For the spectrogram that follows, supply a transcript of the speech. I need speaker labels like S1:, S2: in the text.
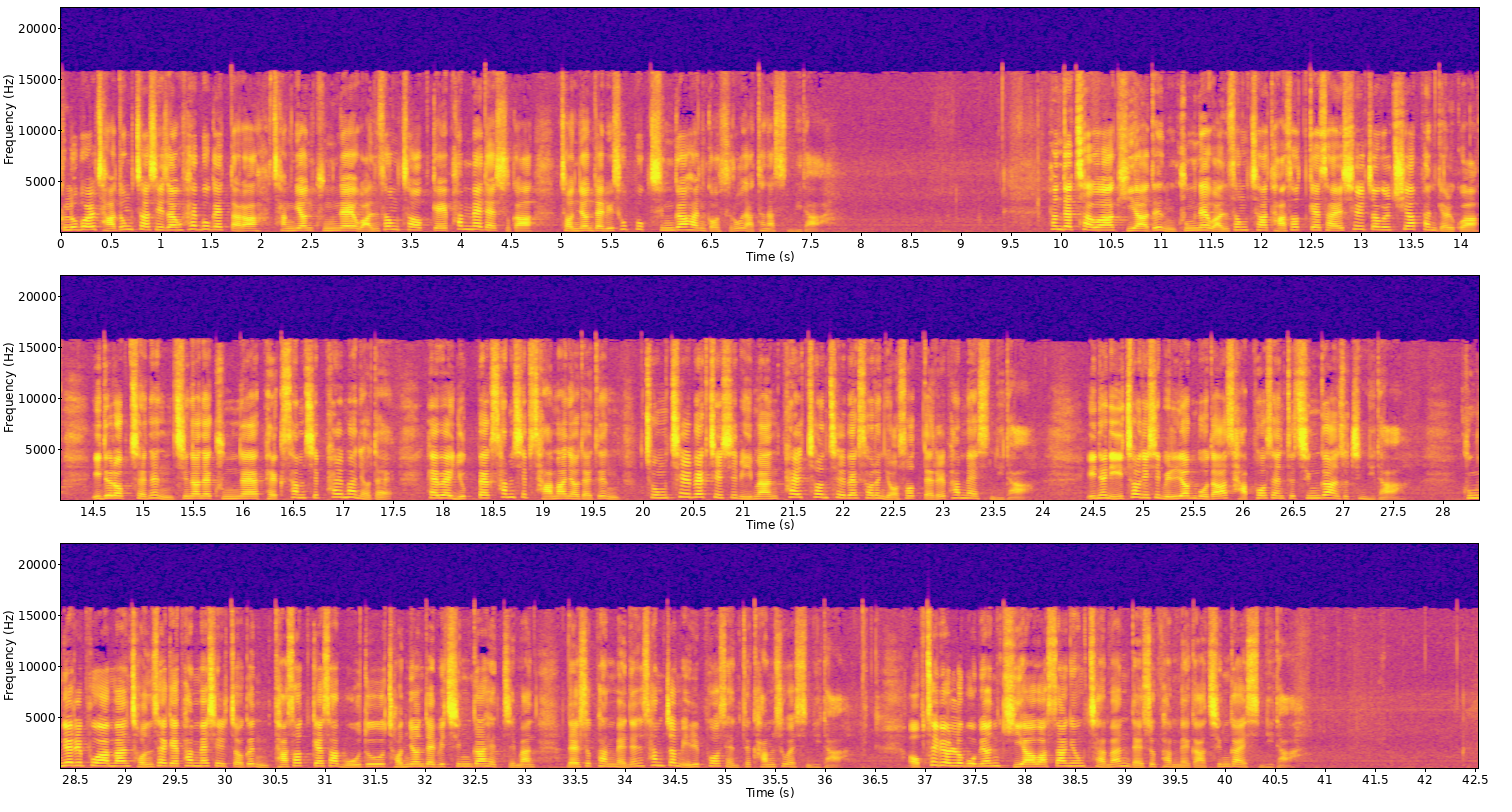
S1: 글로벌 자동차 시장 회복에 따라 작년 국내 완성차 업계의 판매 대수가 전년 대비 소폭 증가한 것으로 나타났습니다. 현대차와 기아 등 국내 완성차 5개사의 실적을 취합한 결과 이들 업체는 지난해 국내 138만여 대, 해외 634만여 대 등 총 772만 8,736대를 판매했습니다. 이는 2021년보다 4% 증가한 수치입니다. 국내를 포함한 전 세계 판매 실적은 5개사 모두 전년 대비 증가했지만 내수 판매는 3.1% 감소했습니다. 업체별로 보면 기아와 쌍용차만 내수 판매가 증가했습니다.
